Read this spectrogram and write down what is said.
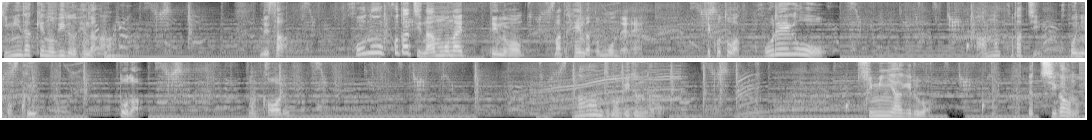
君だけ伸びるの変だな。でさこの子たち何もないっていうのはまた変だと思うんだよね。ってことはこれをあの子たちここに置く。どうだ？なんか変わる？なんで伸びるんだろう？君にあげるわ。いや違うのか。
